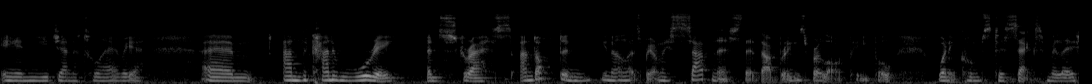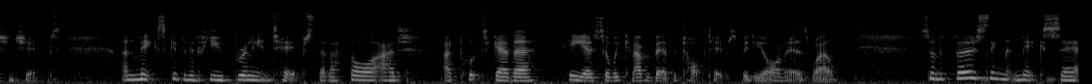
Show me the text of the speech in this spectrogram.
in your genital area. Um, and the kind of worry and stress and often you know let's be honest sadness that that brings for a lot of people when it comes to sex and relationships. And Mick's given a few brilliant tips that I thought I'd I'd put together here so we can have a bit of a top tips video on it as well. So the first thing that Mick say,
